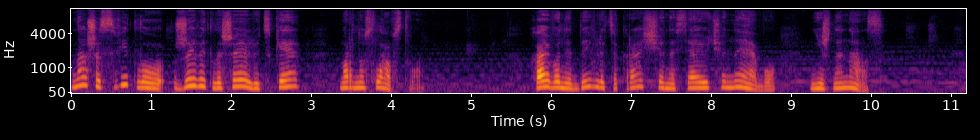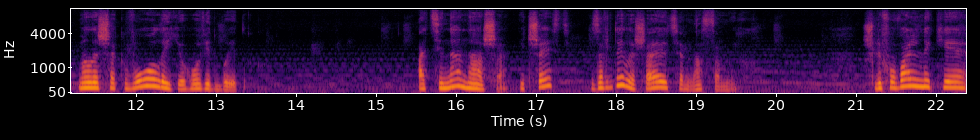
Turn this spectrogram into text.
Наше світло живить лише людське марнославство. Хай вони дивляться краще на сяюче небо, ніж на нас. Ми лише кволи його відбиток. А ціна наша і честь завжди лишаються в нас самих. Шліфувальники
